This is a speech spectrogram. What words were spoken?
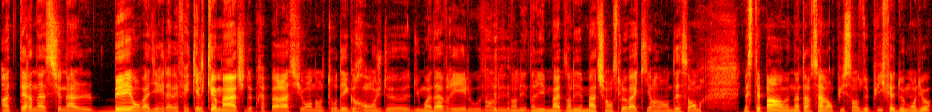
international B, on va dire. Il avait fait quelques matchs de préparation dans le Tour des Granges du mois d'avril ou dans les, dans, les, dans, les matchs, dans les matchs en Slovaquie en, décembre, mais c'était pas un international en puissance. Depuis, il fait deux mondiaux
